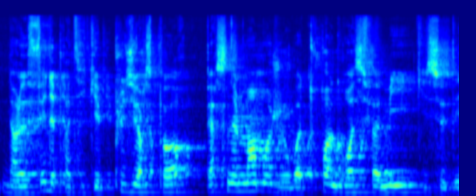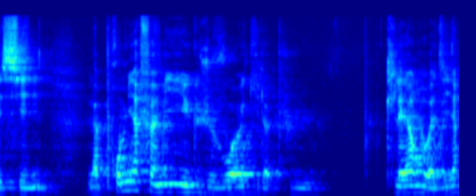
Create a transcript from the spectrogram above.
Dans le fait de pratiquer plusieurs sports, personnellement, moi, je vois trois grosses familles qui se dessinent. La première famille que je vois, qui est la plus claire, on va dire,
